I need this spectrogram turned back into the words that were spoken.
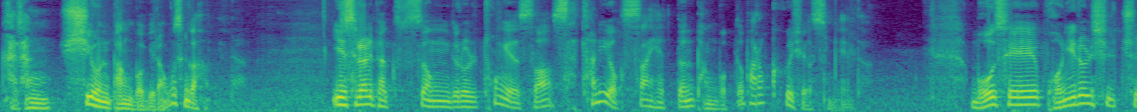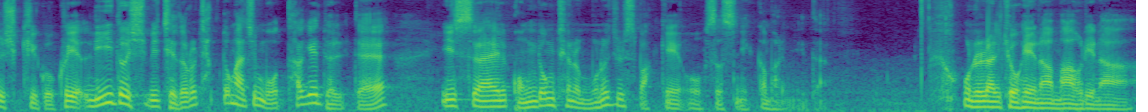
가장 쉬운 방법이라고 생각합니다. 이스라엘 백성들을 통해서 사탄이 역사했던 방법도 바로 그것이었습니다. 모세의 권위를 실추시키고 그의 리더십이 제대로 작동하지 못하게 될 때 이스라엘 공동체는 무너질 수밖에 없었으니까 말입니다. 오늘날 교회나 마을이나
